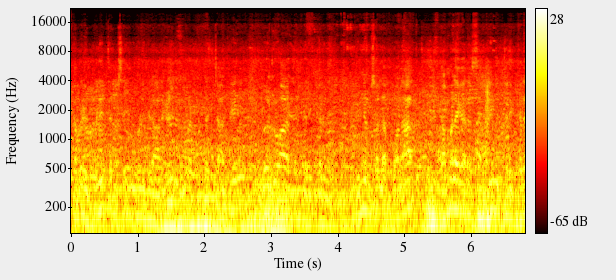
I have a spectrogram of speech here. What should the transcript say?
அவர்கள் பிடித்தம் செய்து கொள்கிறார்கள் என்ற குற்றச்சாட்டு வெகுவாக இருக்கிறது இன்னும் சொல்லப்போனால் தமிழக அரசு அறிவித்திருக்கிற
